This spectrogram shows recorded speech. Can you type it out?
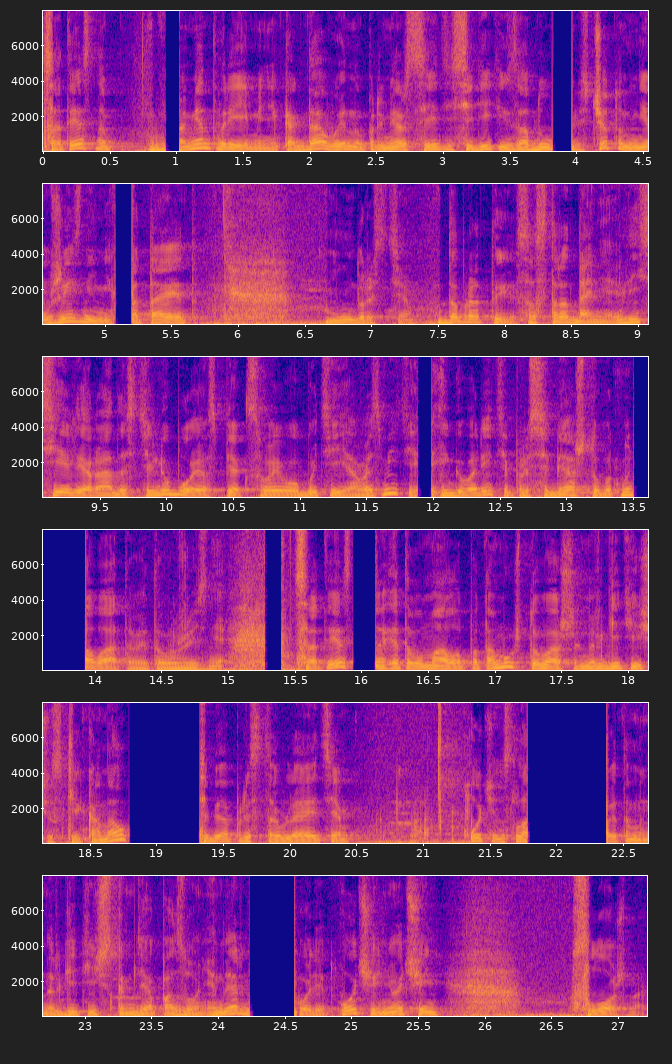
Соответственно, в момент времени, когда вы, например, сидите, сидите и задумываетесь, что-то мне в жизни не хватает мудрости, доброты, сострадания, веселья, радости, любой аспект своего бытия возьмите и говорите про себя, что вот ну, маловато этого в жизни. Соответственно, этого мало потому, что ваш энергетический канал, себя представляете, очень слаб в этом энергетическом диапазоне. Энергия ходит очень-очень сложно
